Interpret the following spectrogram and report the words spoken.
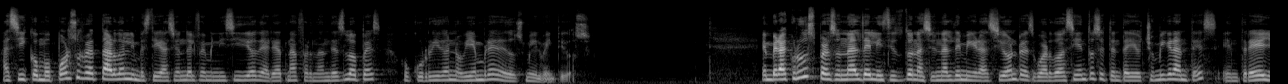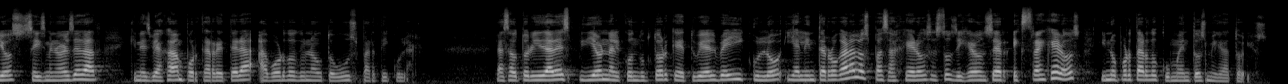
así como por su retardo en la investigación del feminicidio de Ariadna Fernández López, ocurrido en noviembre de 2022. En Veracruz, personal del Instituto Nacional de Migración resguardó a 178 migrantes, entre ellos seis menores de edad, quienes viajaban por carretera a bordo de un autobús particular. Las autoridades pidieron al conductor que detuviera el vehículo y al interrogar a los pasajeros, estos dijeron ser extranjeros y no portar documentos migratorios.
